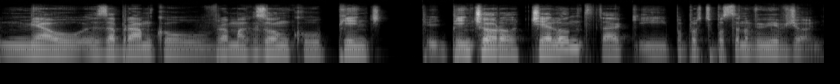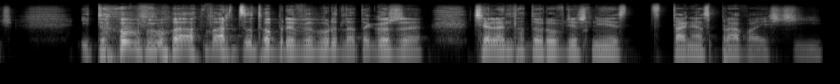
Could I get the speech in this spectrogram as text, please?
miał za bramką w ramach zonku pięć, pi- pięcioro cieląt, tak, i po prostu postanowił je wziąć. I to był bardzo dobry wybór, dlatego że cielęta to również nie jest tania sprawa, jeśli,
